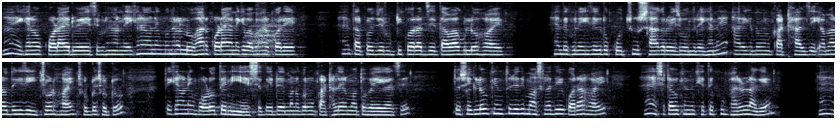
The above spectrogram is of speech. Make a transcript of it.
হ্যাঁ এখানেও কড়াই রয়েছে, বিভিন্ন ধরনের, এখানে অনেক বন্ধুরা লোহার কড়াই অনেকে ব্যবহার করে হ্যাঁ তারপর যে রুটি করার যে তাওয়াগুলো হয় হ্যাঁ দেখুন, এই যে একটু কচু শাক রয়েছে বন্ধুরা এখানে, আর এখানে দেখুন কাঁঠাল, যে আমারও দেখি যে ইঁচড় হয়, ছোট ছোট, তো এখানে অনেক বড়োতে নিয়ে এসছে, তো এটা মনে করুন কাঁঠালের মতো হয়ে গেছে। তো সেগুলোও কিন্তু যদি মশলা দিয়ে করা হয় হ্যাঁ সেটাও কিন্তু খেতে খুব ভালো লাগে। হ্যাঁ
